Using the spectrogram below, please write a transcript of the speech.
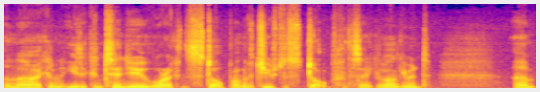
And now I can either continue or I can stop. I'm going to choose to stop for the sake of argument. Um,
